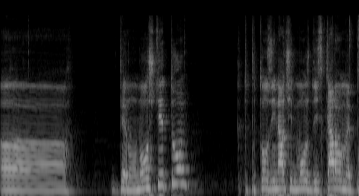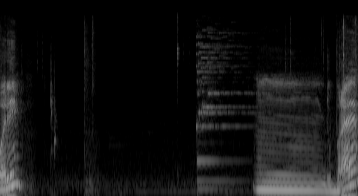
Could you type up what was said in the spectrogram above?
а, денонощието. Като по този начин може да изкарваме пари. М, добре.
